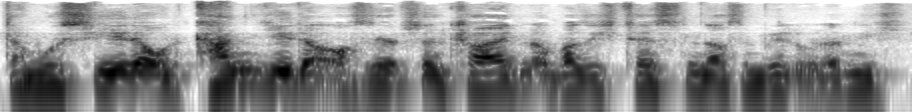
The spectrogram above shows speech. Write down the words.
Da muss jeder und kann jeder auch selbst entscheiden, ob er sich testen lassen will oder nicht.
